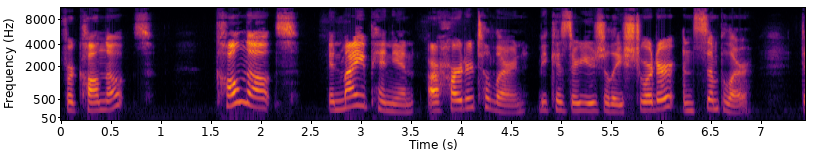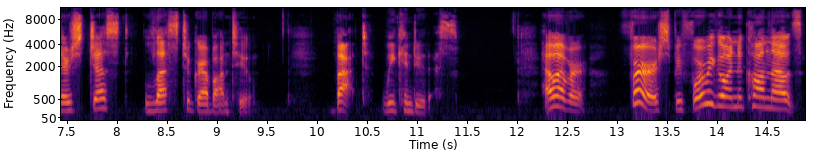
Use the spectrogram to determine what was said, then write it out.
for call notes? Call notes, in my opinion, are harder to learn because they're usually shorter and simpler. There's just less to grab onto. But we can do this. However, first, before we go into call notes,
